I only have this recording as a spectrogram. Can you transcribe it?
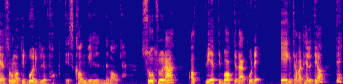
er sånn at de borgerlige faktisk kan vinne valget. Så tror jeg at vi er tilbake der hvor det egentlig har vært hele tida. Det,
